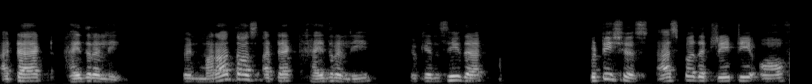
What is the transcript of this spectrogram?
attacked Hyder Ali. When Marathas attacked Hyder Ali, you can see that Britishers, as per the Treaty of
